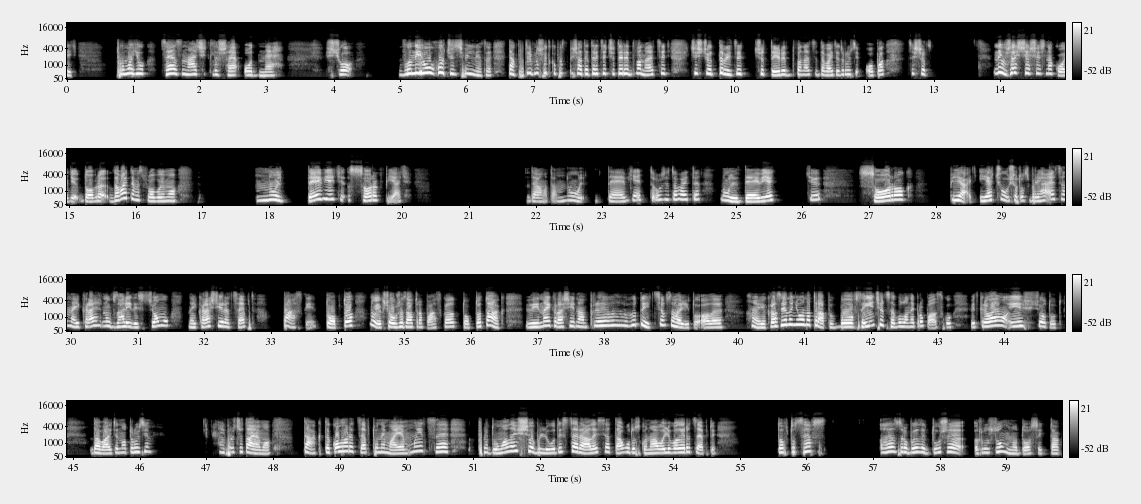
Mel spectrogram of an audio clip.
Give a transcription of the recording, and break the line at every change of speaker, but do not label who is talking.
значить? Думаю, це значить лише одне, що вони його хочуть звільнити. Так, потрібно швидко поспішати. 34-12, чи що 34-12. Давайте, друзі. Опа, це що? Невже ще щось на коді? Добре, давайте ми спробуємо. 0945. Де воно там? 09, друзі, давайте. 09 45. І я чув, що тут зберігається найкращий, ну, взагалі десь в цьому найкращий рецепт Паски. Тобто, ну, якщо вже завтра Пасха, тобто так, він найкращий нам пригодиться взагалі-то, але ха, якраз я на нього натрапив, бо все інше це було не про Пасху. Відкриваємо і що тут? Давайте, ну, друзі. Прочитаємо. Так, такого рецепту немає. Ми це придумали, щоб люди старалися та удосконалювали рецепти. Тобто це вс- е, зробили дуже розумно досить так.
